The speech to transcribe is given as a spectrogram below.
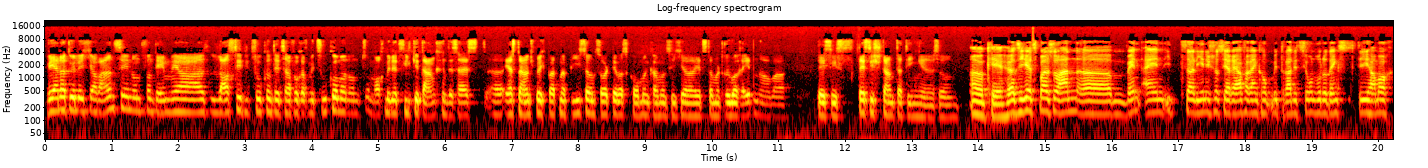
wäre natürlich ein Wahnsinn und von dem her lasse ich die Zukunft jetzt einfach auf mich zukommen und mache mir nicht viel Gedanken. Das heißt, äh, erster Ansprechpartner Pisa und sollte was kommen, kann man sicher jetzt einmal drüber reden, aber das ist, das ist Stand der Dinge. Also. Okay, hört sich jetzt mal so an, äh, wenn ein italienischer Serie A-Verein kommt mit Tradition, wo du denkst, die haben auch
